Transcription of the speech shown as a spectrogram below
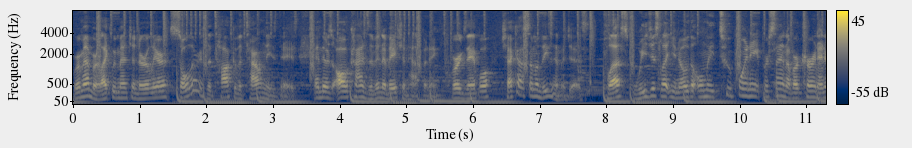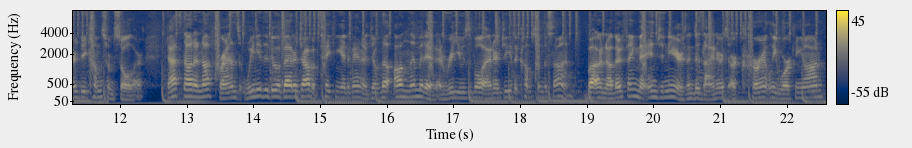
Remember, like we mentioned earlier, solar is the talk of the town these days, and there's all kinds of innovation happening. For example, check out some of these images. Plus, we just let you know that only 2.8% of our current energy comes from solar. That's not enough, friends. We need to do a better job of taking advantage of the unlimited and reusable energy that comes from the sun. But another thing that engineers and designers are currently working on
